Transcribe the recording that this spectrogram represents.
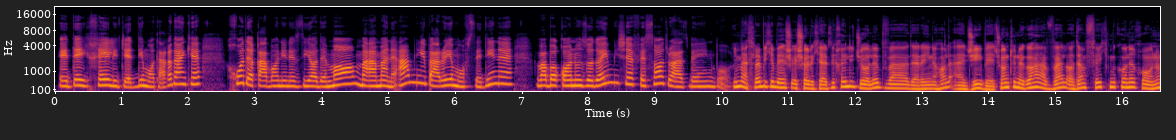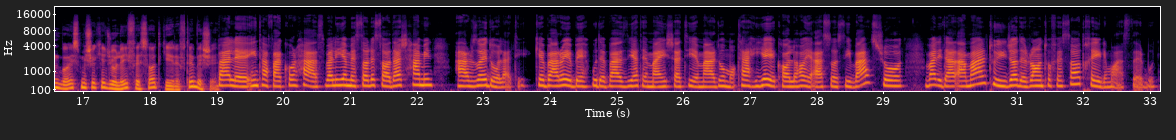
عدهای خیلی جدی معتقدن که خود قوانین زیاد ما معمن امنی برای مفسدینه و با قانون زدایی میشه فساد رو از بین برد. این مطلبی که بهش اشاره کردی خیلی جالب و در این حال عجیبه. چون تو نگاه اول آدم فکر می‌کنه قانون باعث میشه که جلوی فساد گرفته بشه. بله این تفکر هست. ولی یه مثال سادش همین ارزای دولتی که برای بهبود وضعیت معیشتی مردم و تهیه کالاهای اساسی وضع شد ولی در عمل تو ایجاد رانت و فساد خیلی موثر بود.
